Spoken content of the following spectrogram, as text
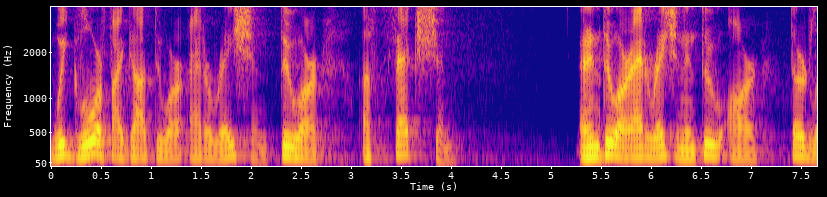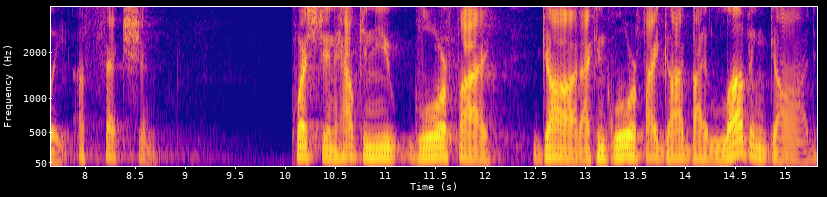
we glorify God through our adoration, through our affection, and through our adoration, and through our, thirdly, affection. Question How can you glorify God? I can glorify God by loving God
